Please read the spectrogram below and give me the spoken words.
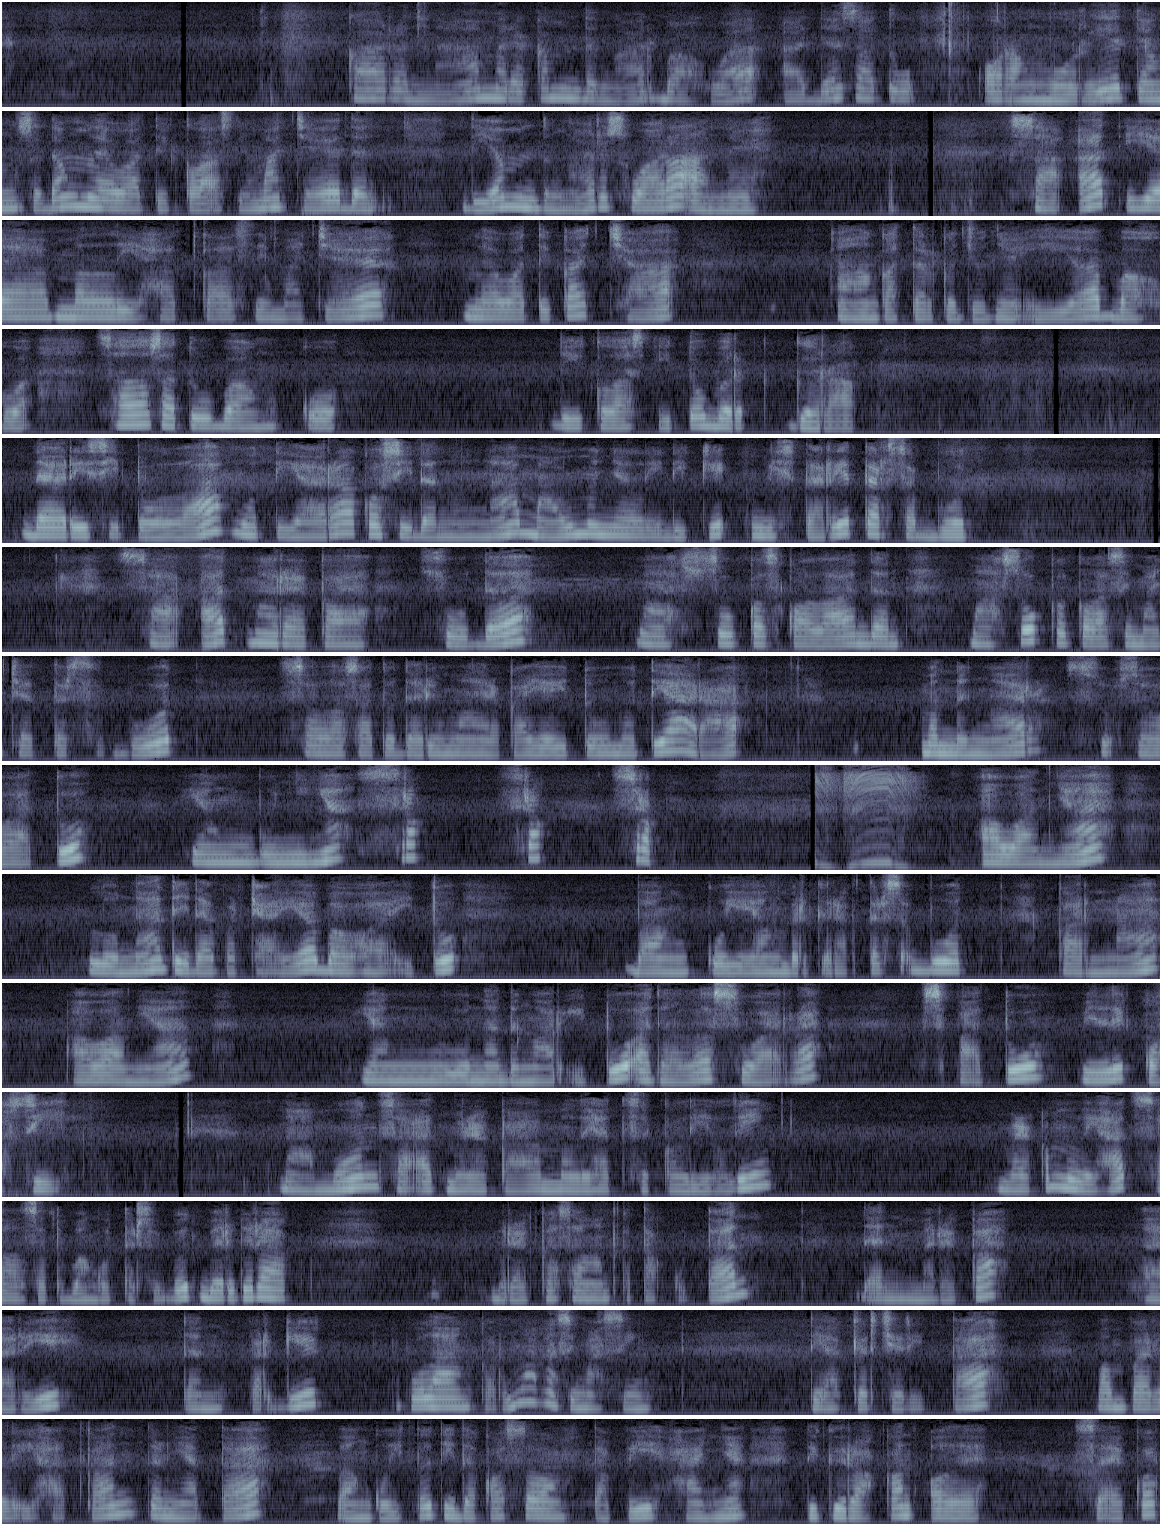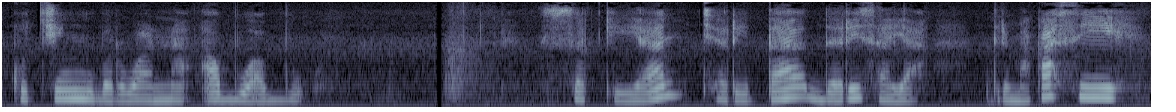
karena mereka mendengar bahwa ada satu orang murid yang sedang melewati kelas 5C dan dia mendengar suara aneh. Saat ia melihat kelas 5C melewati kaca, alangkah terkejutnya ia bahwa salah satu bangku di kelas itu bergerak. Dari situlah Mutiara, Kosi, dan Nuna mau menyelidiki misteri tersebut. Saat mereka sudah masuk ke sekolah dan masuk ke kelas 5C tersebut, salah satu dari mereka yaitu Mutiara mendengar sesuatu yang bunyinya serak, serak, serak. Awalnya, Luna tidak percaya bahwa itu bangku yang bergerak tersebut, karena awalnya yang Luna dengar itu adalah suara sepatu milik Kosi. Namun, saat mereka melihat sekeliling, mereka melihat salah satu bangku tersebut bergerak. Mereka sangat ketakutan dan mereka lari dan pergi pulang ke rumah masing-masing. Di akhir cerita, memperlihatkan ternyata bangku itu tidak kosong, tapi hanya digerakkan oleh seekor kucing berwarna abu-abu. Sekian cerita dari saya. Terima kasih.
